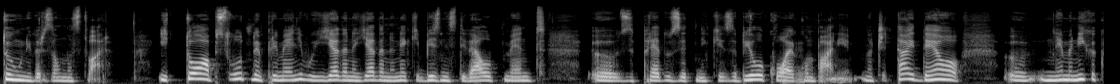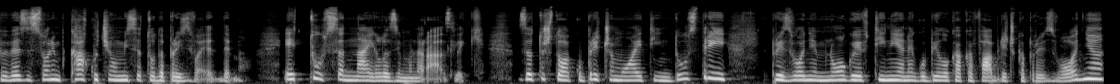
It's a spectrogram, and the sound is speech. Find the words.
To je univerzalna stvar. I to apsolutno je primenjivo i jedan na jedan na neki business development uh, za preduzetnike, za bilo koje mm. kompanije. Znači, taj deo uh, nema nikakve veze sa onim kako ćemo mi sad to da proizvedemo. E, tu sad najlazimo na razlike. Zato što ako pričamo o IT industriji, proizvodnja je mnogo jeftinija nego bilo kakva fabrička proizvodnja,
